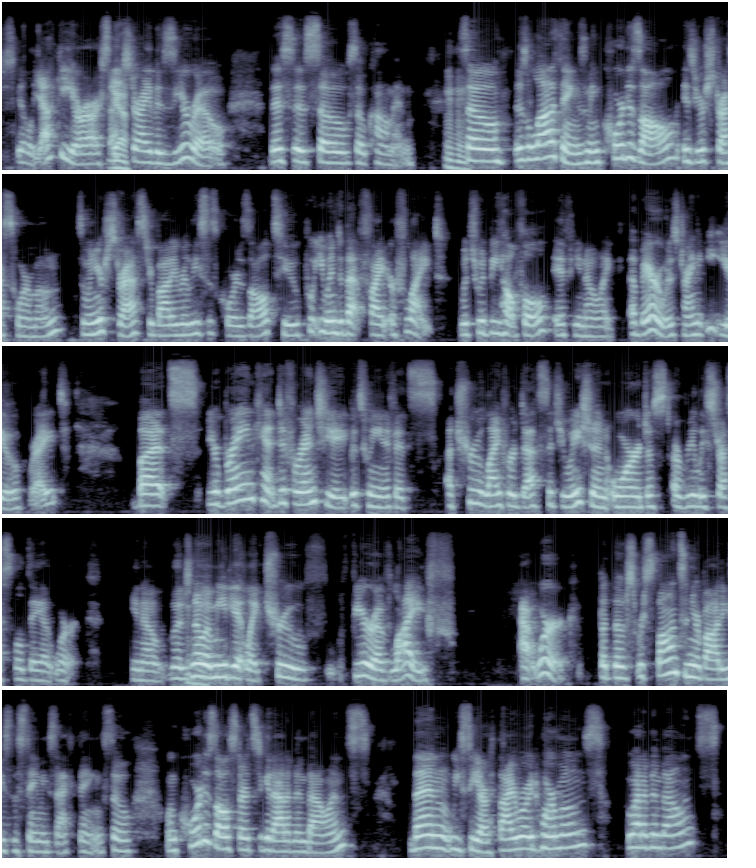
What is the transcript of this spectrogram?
just feel yucky or our sex Yeah. drive is zero this is so so common Mhm. so there's a lot of things. I mean cortisol is your stress hormone. So when you're stressed your body releases cortisol to put you into that fight or flight which would be helpful if you know like a bear was trying to eat you right? But your brain can't differentiate between if it's a true life or death situation or just a really stressful day at work. You know there's no immediate like true f- fear of life at work but the response in your body is the same exact thing. So when cortisol starts to get out of imbalance then we see our thyroid hormones go out of imbalance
